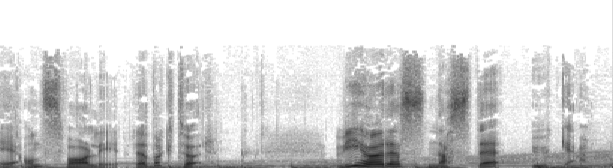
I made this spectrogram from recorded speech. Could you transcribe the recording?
er ansvarlig redaktør. Vi høres neste uke.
